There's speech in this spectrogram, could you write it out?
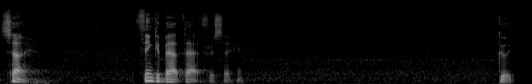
So, think about that for a second. Good.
